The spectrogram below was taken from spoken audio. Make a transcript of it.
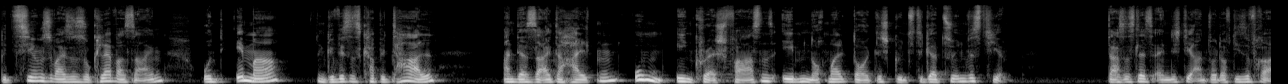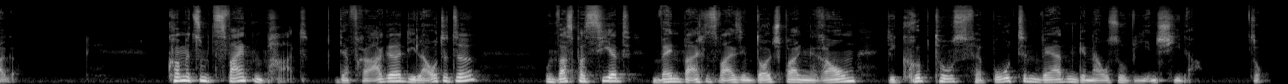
beziehungsweise so clever sein und immer ein gewisses Kapital an der Seite halten, um in Crash-Phasen eben nochmal deutlich günstiger zu investieren. Das ist letztendlich die Antwort auf diese Frage. Kommen wir zum zweiten Part der Frage, die lautete, und was passiert, wenn beispielsweise im deutschsprachigen Raum die Kryptos verboten werden, genauso wie in China? So,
